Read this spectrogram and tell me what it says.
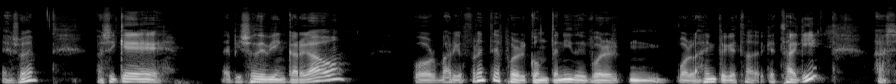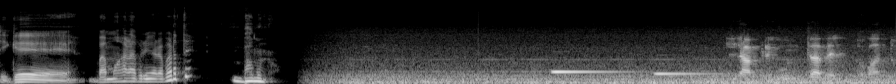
Eso es. Así que episodio bien cargado por varios frentes, por el contenido y por, el- mm, por la gente que está, que está aquí. Así que vamos a la primera parte. Vámonos. La pregunta del novato.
